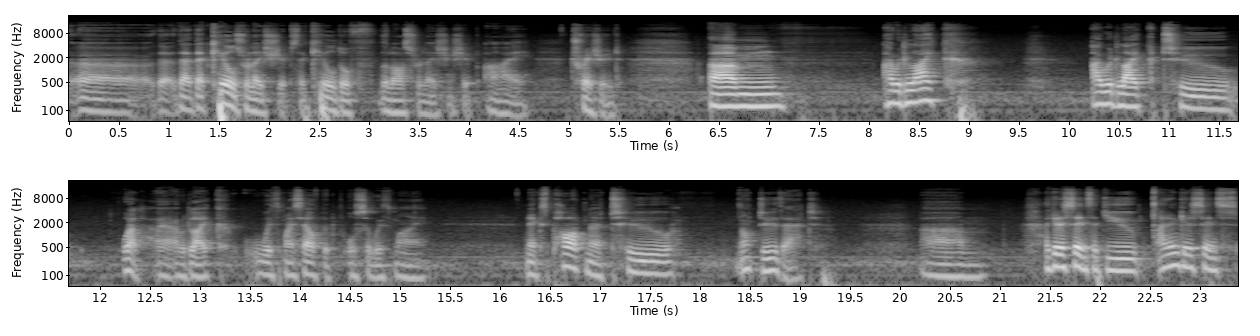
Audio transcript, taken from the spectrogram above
uh, that, that that kills relationships, that killed off the last relationship I treasured. Um, I would like I would like to, well, I, I, would like with myself, but also with my next partner to not do that. Um, I get a sense that you, I don't get a sense,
